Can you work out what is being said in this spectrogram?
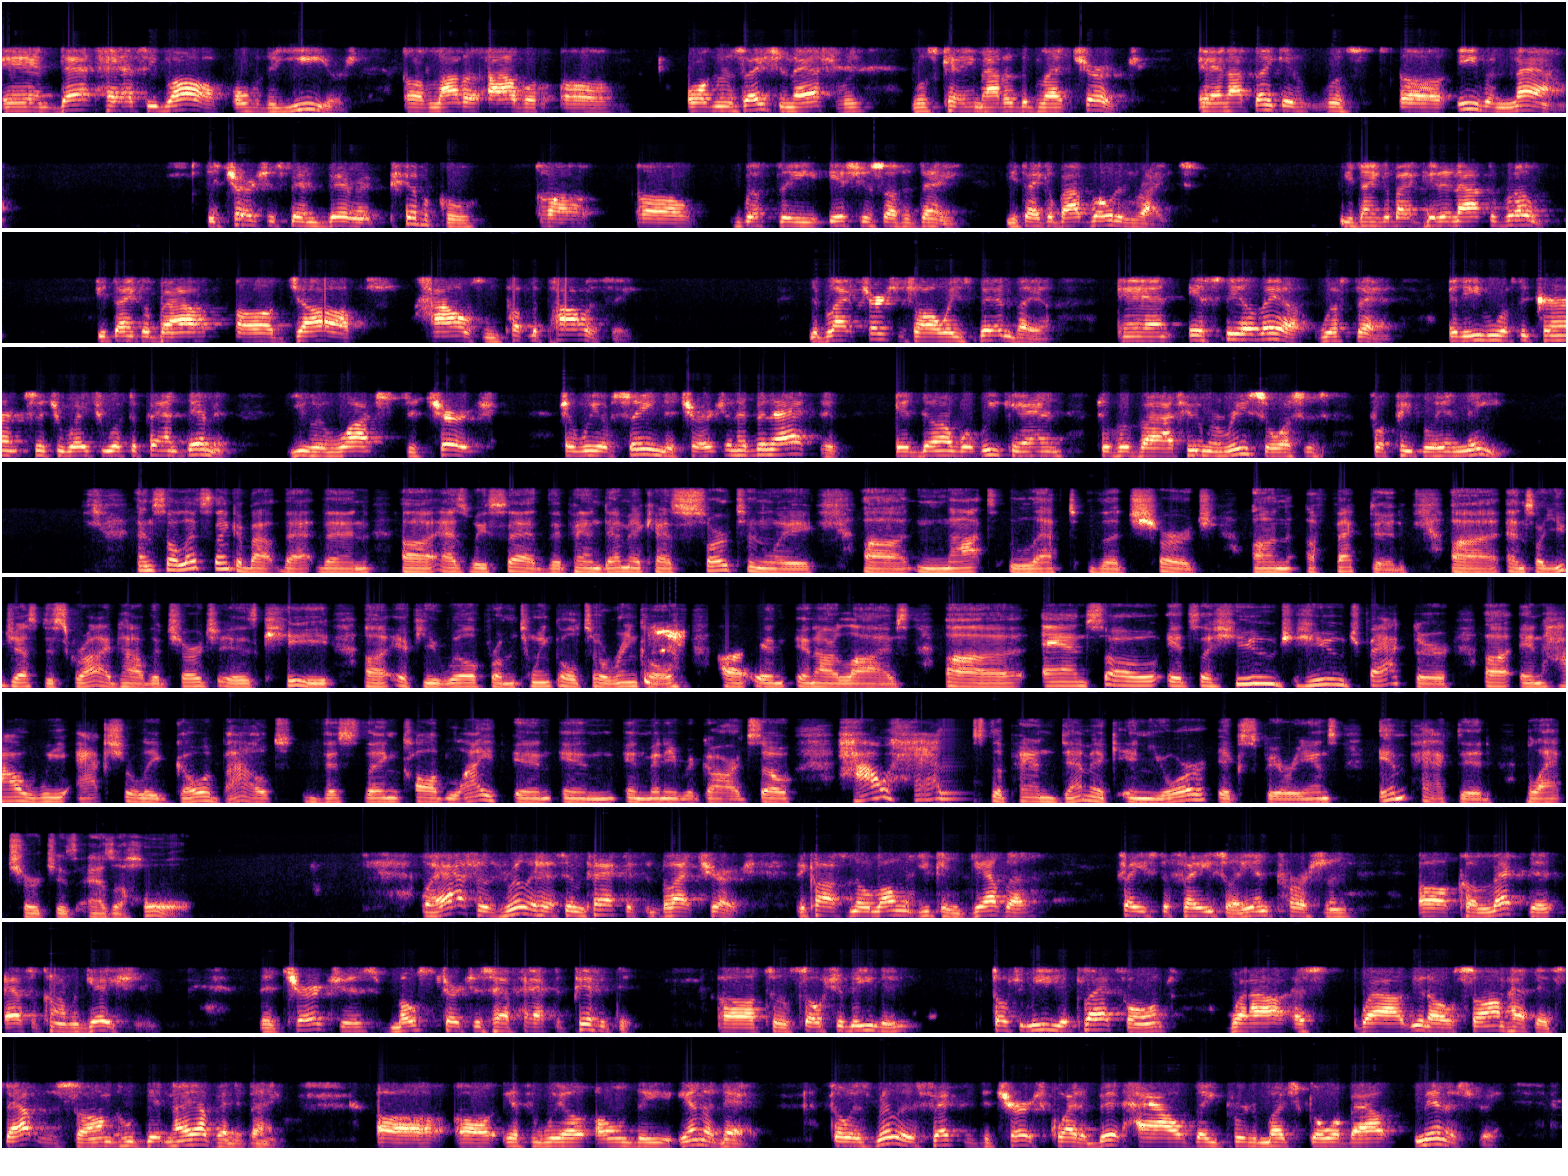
And that has evolved over the years. A lot of our uh, organization actually was came out of the black church. And I think it was uh, even now, the church has been very pivotal uh, uh, with the issues of the day. You think about voting rights. You think about getting out the vote. You think about uh, jobs, housing, public policy. The black church has always been there, and it's still there with that. And even with the current situation with the pandemic, you have watched the church, and we have seen the church and have been active and done what we can to provide human resources for people in need. And so let's think about that then. Uh, as we said, the pandemic has certainly uh, not left the church unaffected. Uh, and so you just described how the church is key, uh, if you will, from twinkle to wrinkle uh, in, in our lives. Uh, and so it's a huge, huge factor uh, in how we actually go about this thing called life in, in, in many regards. So, how has the pandemic, in your experience, impacted Black churches as a whole? Well, actually, really has impacted the black church because no longer you can gather face to face or in person or collected as a congregation. The churches, most churches have had to pivot it uh, to social media, social media platforms, while as while you know some had to establish some who didn't have anything, uh, uh, if you will, on the internet. So it's really affected the church quite a bit how they pretty much go about ministry.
